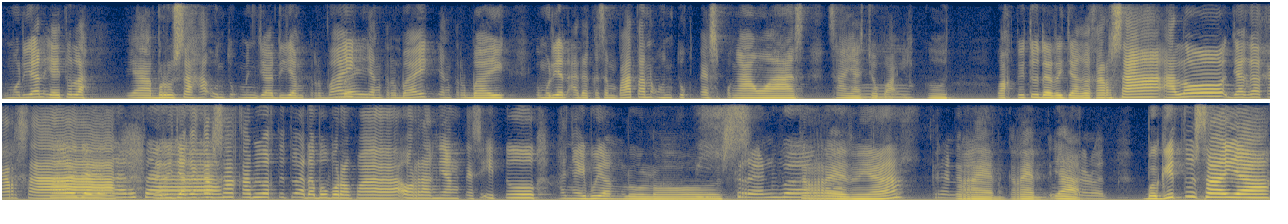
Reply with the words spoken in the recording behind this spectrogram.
kemudian ya itulah ya berusaha untuk menjadi yang terbaik, Baik. yang terbaik, yang terbaik. Kemudian ada kesempatan untuk tes pengawas, saya coba Oh. ikut. Waktu itu dari Jagakarsa, halo Jagakarsa. Halo, Jagakarsa. Dari Jagakarsa kami waktu itu ada beberapa orang yang tes itu, hanya ibu yang lulus. Keren banget. Keren ya, Keren. banget. keren, keren. Ibu Ya, keren banget. begitu saya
